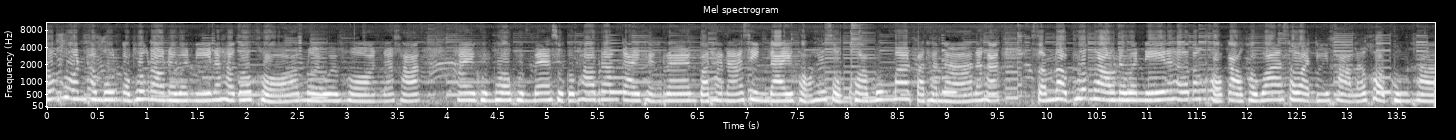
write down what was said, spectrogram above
ทบทุนทำบุญกับพวกเราในวันนี้นะคะ ก็ขออำนวยอวยพรนะคะ ให้คุณพ่อคุณแม่สุขภาพร่างกายแข็งแรงปรารถนาสิ่งใดขอให้สมความมุ่งมั่นปรารถนานะคะสำหรับพวกเราในวันนี้นะคะก็ต้องขอกล่าวคำว่าสวัสดีค่ะ แล้วขอบคุณค่ะ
